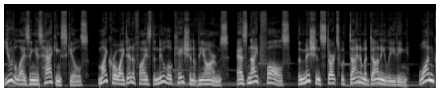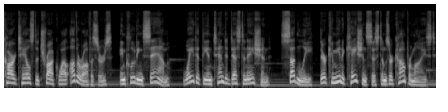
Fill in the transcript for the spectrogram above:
Utilizing his hacking skills, Micro identifies the new location of the arms. As night falls, the mission starts with Dinah Madani leading. One car tails the truck while other officers, including Sam, wait at the intended destination. Suddenly, their communication systems are compromised,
